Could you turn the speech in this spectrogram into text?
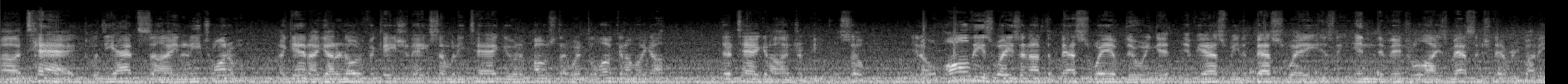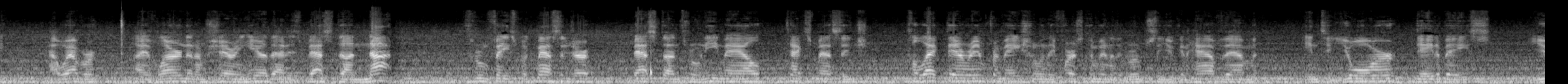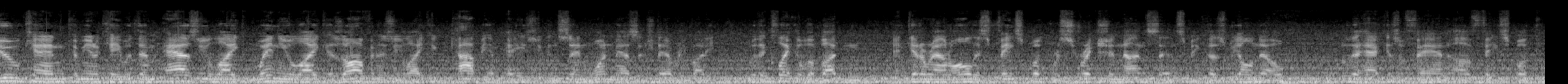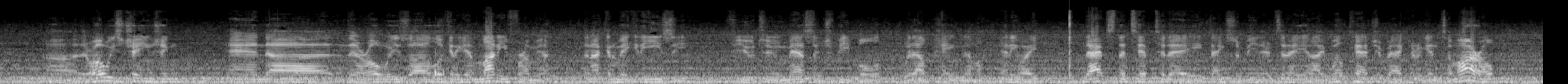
uh, tagged with the at sign in each one of them. Again, I got a notification, hey, somebody tagged you in a post. I went to look and I'm like, oh, they're tagging 100 people. So, you know, all these ways are not the best way of doing it. If you ask me, the best way is the individualized message to everybody. However, I have learned and I'm sharing here that is best done not through Facebook Messenger, best done through an email, text message. Collect their information when they first come into the group so you can have them into your database. You can communicate with them as you like, when you like, as often as you like. You can copy and paste. You can send one message to everybody with a click of a button and get around all this Facebook restriction nonsense because we all know who the heck is a fan of Facebook. Uh, they're always changing and uh, they're always uh, looking to get money from you. They're not going to make it easy for you to message people without paying them. Anyway, that's the tip today. Thanks for being here today, and I will catch you back here again tomorrow,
